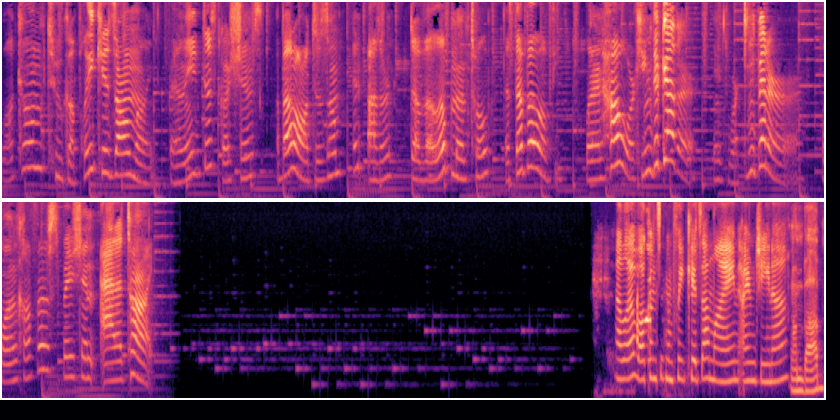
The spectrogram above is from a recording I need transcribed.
Welcome to Compleat Kidz Online, friendly discussions about autism and other developmental disabilities. Learn how working together is working better, one conversation at a time. Hello, welcome to Compleat Kidz Online. I'm Gina. I'm Bob.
